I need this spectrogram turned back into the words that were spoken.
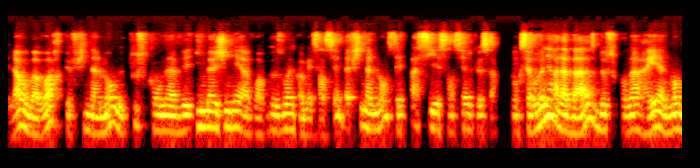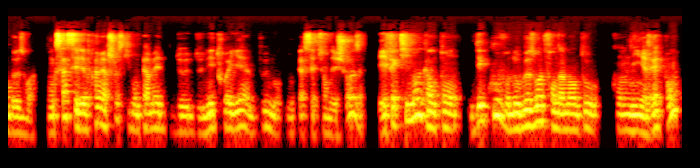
Et là, on va voir que finalement, de tout ce qu'on avait imaginé avoir besoin comme essentiel, ben finalement, c'est pas si essentiel que ça. Donc, c'est revenir à la base de ce qu'on a réellement besoin. Donc ça, c'est les premières choses qui vont permettre de, nettoyer un peu nos, nos perceptions des choses. Et effectivement, quand on découvre nos besoins fondamentaux qu'on y répond,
